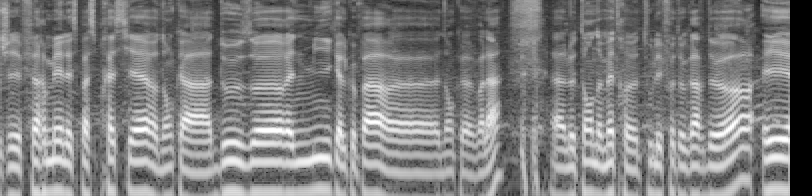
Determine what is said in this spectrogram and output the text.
j'ai fermé l'espace pressière donc à 2h30 quelque part. donc voilà, le temps de mettre tous les photographes dehors. Et,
